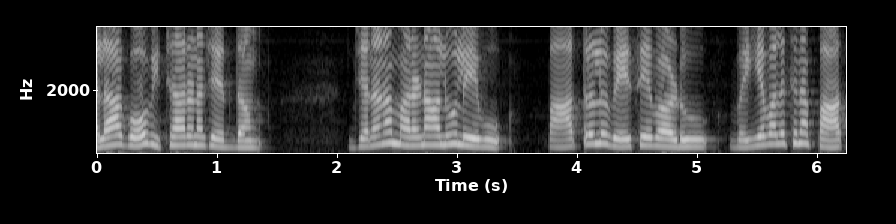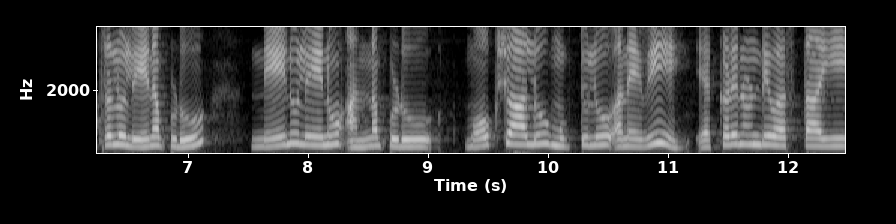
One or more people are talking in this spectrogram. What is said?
ఎలాగో విచారణ చేద్దాం. జనన మరణాలు లేవు. పాత్రలు వేసేవాడు వెయ్యవలసిన పాత్రలు లేనప్పుడు నేను లేను అన్నప్పుడు మోక్షాలు ముక్తులు అనేవి ఎక్కడి నుండి వస్తాయి?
